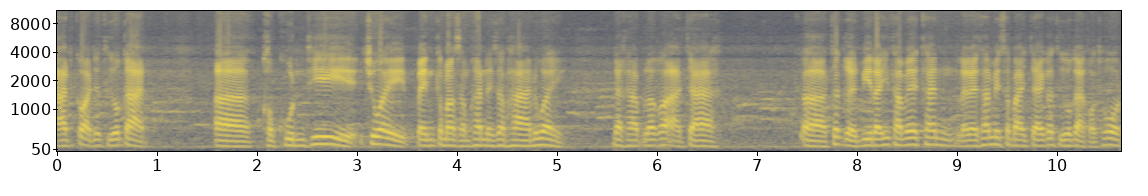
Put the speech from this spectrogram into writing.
อาจก็อาจจะถือโอกาสอขอบคุณที่ช่วยเป็นกำลังสำคัญในสภาด้วยนะครับ แล้วก็อาจจะถ้าเกิดมีอะไรที่ทำให้ท่านหลาย ๆ ท่านไม่สบายใจก็ถือโอกาสขอโทษ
